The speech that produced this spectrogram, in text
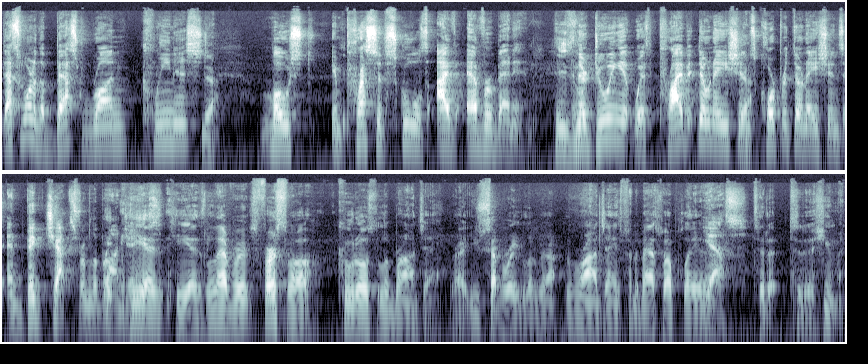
That's one of the best run, cleanest, Yeah. most impressive schools I've ever been in. He's and they're doing it with private donations, Yeah. corporate donations, and big checks from LeBron James. He has he has leverage. First of all, kudos to LeBron James, right? You separate LeBron, LeBron James from the basketball player Yes. to the to the human,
